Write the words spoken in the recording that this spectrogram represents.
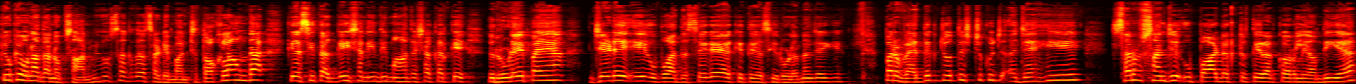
ਕਿਉਂਕਿ ਉਹਨਾਂ ਦਾ ਨੁਕਸਾਨ ਵੀ ਹੋ ਸਕਦਾ, ਸਾਡੇ ਮਨ 'ਚ ਤੌਖਲਾ ਹੁੰਦਾ ਕਿ ਅਸੀਂ ਤਾਂ ਅੱਗੇ ਹੀ ਸ਼ਨੀ ਦੀ ਮਹਾਦਸ਼ਾ ਕਰਕੇ ਰੁਲੇ ਪਏ ਆ ਜਿਹੜੇ ਇਹ ਉਪਾਅ ਦੱਸੇ ਗਏ ਆ, ਕਿਤੇ ਅਸੀਂ ਰੁਲ ਨਾ ਜਾਈਏ। ਪਰ ਵੈਦਿਕ ਜੋਤਿਸ਼ 'ਚ ਕੁਝ ਅਜਿਹੇ ਸਰਵ ਸਾਂਝੇ ਉਪਾਅ ਡਾਕਟਰ ਤੇਰਾ ਕੌਰ ਲਿਆਉਂਦੀ ਹੈ,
